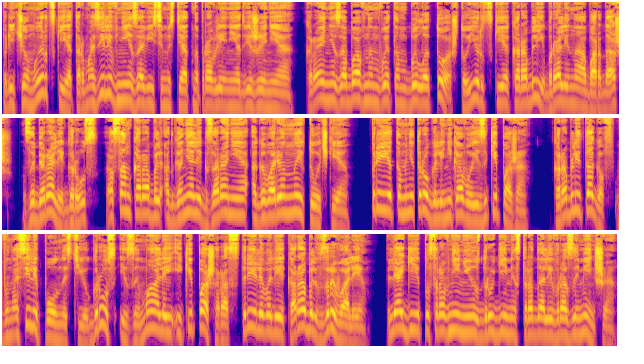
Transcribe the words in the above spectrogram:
Причем иртские тормозили вне зависимости от направления движения. Крайне забавным в этом было то, что иртские корабли брали на абордаж, забирали груз, а сам корабль отгоняли к заранее оговоренной точке. При этом не трогали никого из экипажа. Корабли тагов выносили полностью, груз изымали, экипаж расстреливали, корабль взрывали. Ляги по сравнению с другими страдали в разы меньше.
